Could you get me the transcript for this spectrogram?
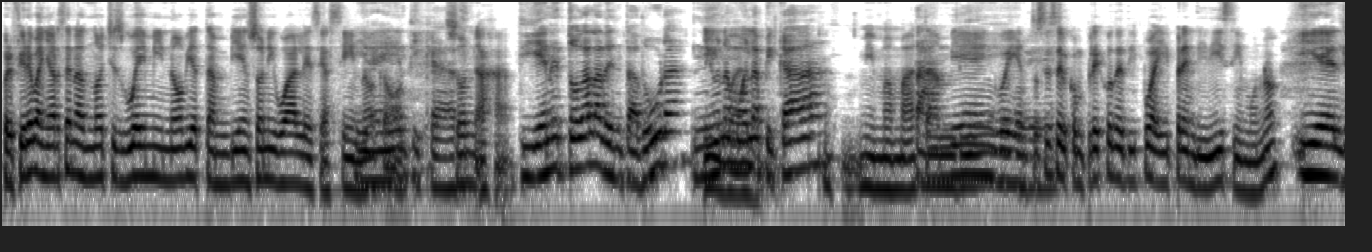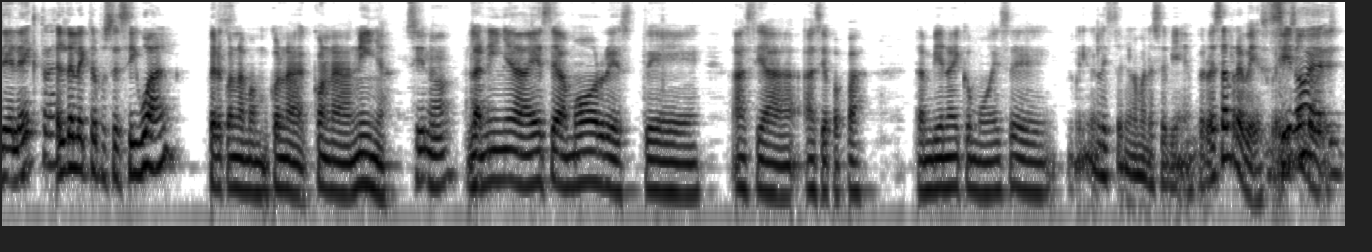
prefiere bañarse en las noches, güey. Mi novia también, son iguales y así, ¿no? Como Idénticas. son, ajá. Tiene toda la dentadura, ni una muela picada. Mi mamá también, güey. Entonces el complejo de Edipo ahí prendidísimo, ¿no? Y el de Electra. El de Electra, pues es igual, pero con la, con la, con la niña. Sí, ¿no? La niña, ese amor, este, hacia, hacia papá. También hay como ese, mira, la historia no me bien, pero es al revés, güey. Sí, ¿no? Eh,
